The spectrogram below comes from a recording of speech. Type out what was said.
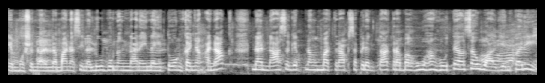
Emosyonal naman na sinalubong ng nanay na ito ang kanyang anak na nasagip ng matrap sa pinagtatrabahuhang hotel sa Hualien pa rin.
